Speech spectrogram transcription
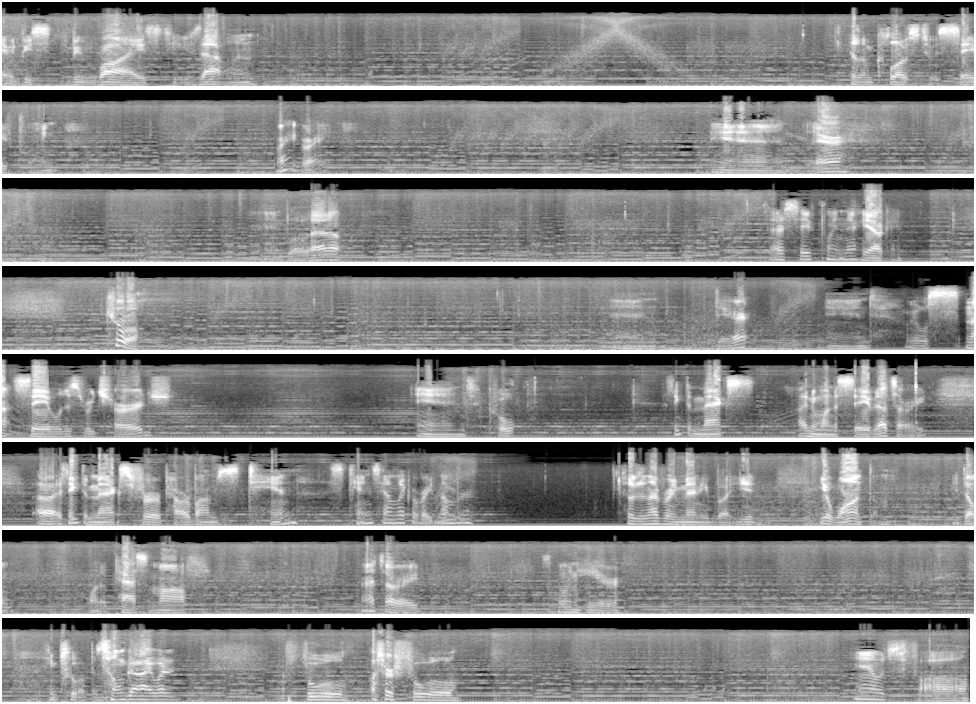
it would be it'd be wise to use that one. Because I'm close to a save point. Right, right. And there. Blow that up. Is that a save point in there? Yeah, okay. Cool. And there. And we'll not save, we'll just recharge. And cool. I think the max. I didn't want to save. That's all right. Uh, I think the max for power bombs is 10. Does 10 sound like a right number? So there's not very many, but you you want them. You don't want to pass them off. That's all right. Let's go in here. He blew up his own guy. What a, a fool! Utter fool! Yeah, we'll just fall.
